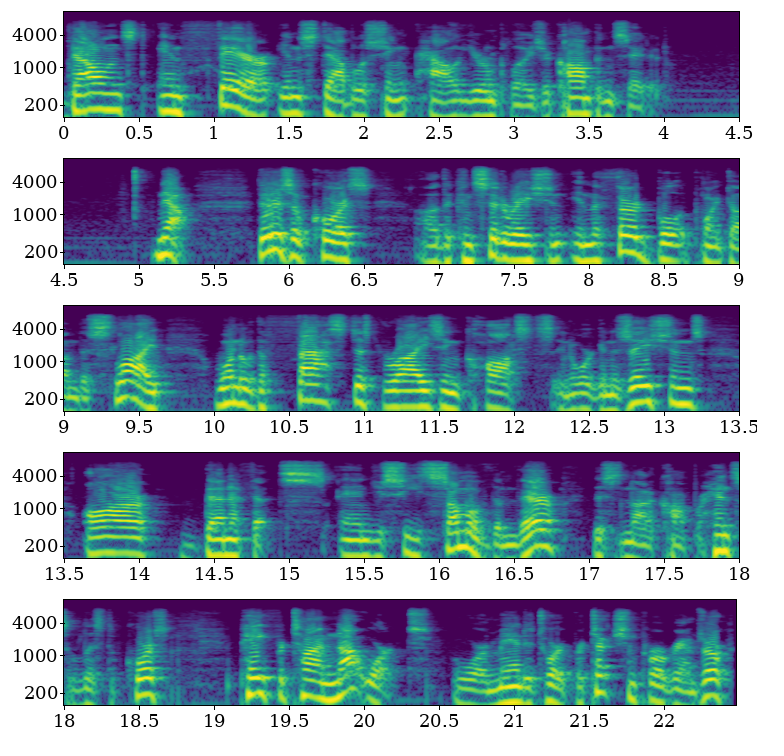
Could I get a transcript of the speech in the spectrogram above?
balanced, and fair in establishing how your employees are compensated. Now, there is, of course, uh, the consideration in the third bullet point on this slide, one of the fastest rising costs in organizations are benefits. And you see some of them there. This is not a comprehensive list, of course. Pay for time not worked, or mandatory protection programs, or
